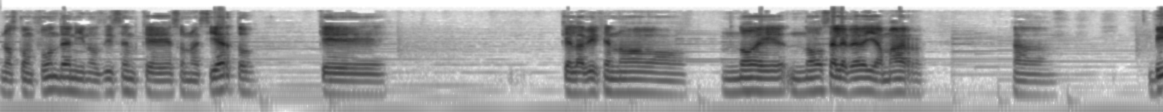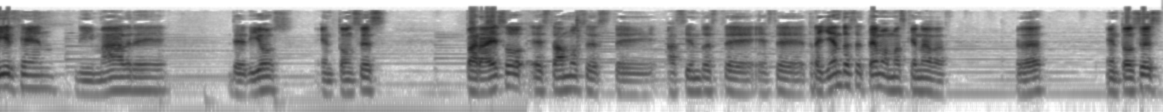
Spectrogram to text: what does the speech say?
nos confunden y nos dicen que eso no es cierto, que, que la Virgen no, no, no se le debe llamar ah, Virgen ni Madre de Dios. Entonces, para eso estamos este, haciendo este, este, trayendo este tema más que nada, ¿verdad? Entonces,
